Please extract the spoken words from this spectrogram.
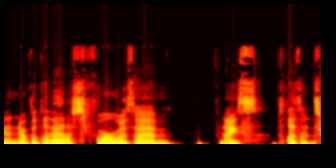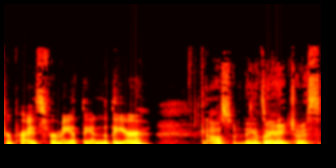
yeah, Nova Blast 4 was a nice, pleasant surprise for me at the end of the year. Awesome. I think it's a great choice.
